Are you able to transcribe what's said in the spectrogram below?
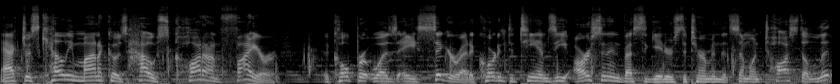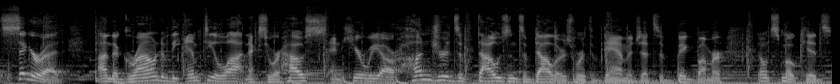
Actress Kelly Monaco's house caught on fire. The culprit was a cigarette. According to TMZ, arson investigators determined that someone tossed a lit cigarette on the ground of the empty lot next to her house, and here we are, hundreds of thousands of dollars worth of damage. That's a big bummer. Don't smoke, kids.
